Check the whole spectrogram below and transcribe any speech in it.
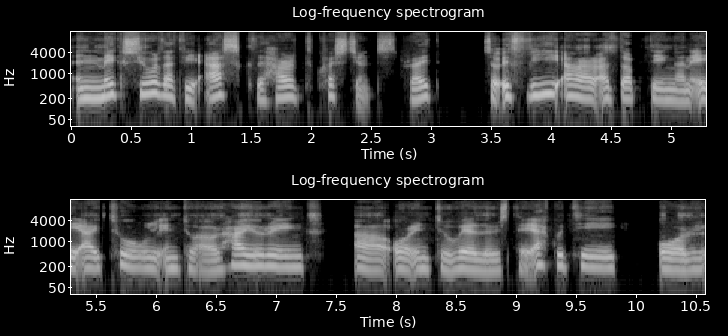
and make sure that we ask the hard questions, right? So if we are adopting an AI tool into our hiring uh, or into where there is pay equity or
